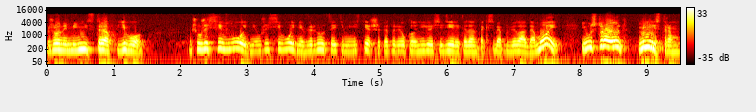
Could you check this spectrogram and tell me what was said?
жены министров его. Потому что уже сегодня, уже сегодня вернутся эти министерши, которые около нее сидели, когда она так себя повела домой, и устроят министром.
